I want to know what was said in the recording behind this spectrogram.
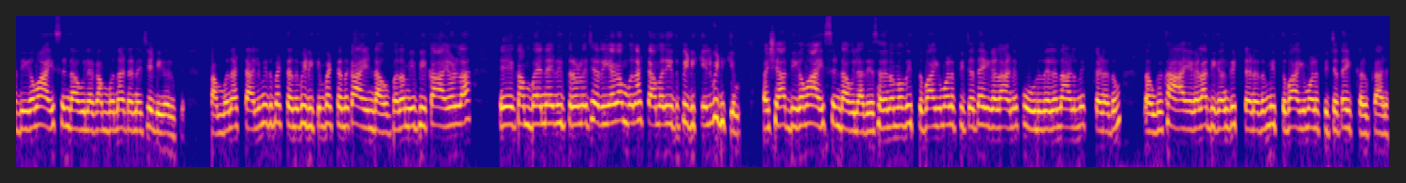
അധികം ആയുസ് ഉണ്ടാവൂല കമ്പ് നടണ ചെടികൾക്ക്. കമ്പ് നട്ടാലും ഇത് പെട്ടെന്ന് പിടിക്കും പെട്ടെന്ന് കായ ഉണ്ടാവും. ഇപ്പൊ നമ്മ ഈ കായുള്ള കമ്പ് തന്നെ ഇത് ഇത്രയുള്ള ചെറിയ കമ്പ് നട്ടാൽ മതി ഇത് പിടിക്കൽ പിടിക്കും. പക്ഷെ അധികം ആയുസ് ഉണ്ടാവില്ല അതേസമയം നമ്മ വിത്ത് പാകി മുളപ്പിച്ച തൈകളാണ് കൂടുതൽ നാൾ നിൽക്കണതും നമുക്ക് കായകൾ അധികം കിട്ടണതും വിത്ത് പാകി മുളപ്പിച്ച തൈക്കൾക്കാണ്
